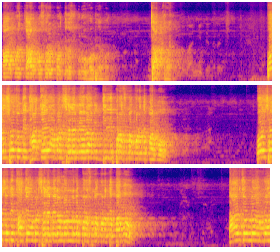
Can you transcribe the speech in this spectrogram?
তারপরে চার বছরের পর থেকে শুরু হবে আমাদের যাত্রা। পয়সা যদি থাকে, আমার ছেলে মেয়েরা আমি দিল্লি পড়াশোনা করাতে পারব। পয়সা যদি থাকে, আমার ছেলে মেয়েরা লন্ডনে পড়াশোনা করাতে পাবো। তার জন্য আমরা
